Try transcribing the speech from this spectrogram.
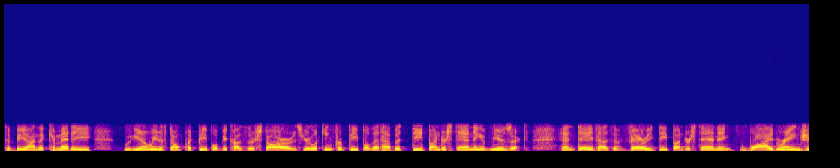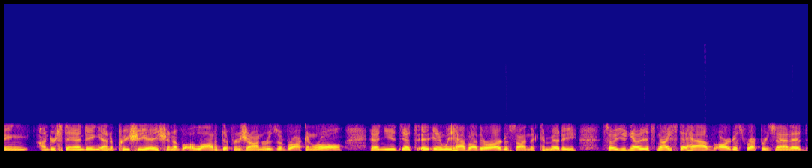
to be on the committee, you know, we just don't put people because they're stars. You're looking for people that have a deep understanding of music. And Dave has a very deep understanding, wide ranging understanding and appreciation of a lot of different genres of rock and roll. And you, it's, it, and we have other artists on the committee. So, you know, it's nice to have artists represented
